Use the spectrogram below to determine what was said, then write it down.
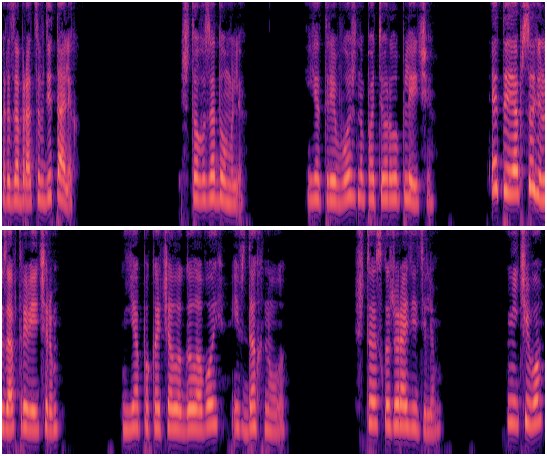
разобраться в деталях. Что вы задумали? Я тревожно потерла плечи. Это и обсудим завтра вечером. Я покачала головой и вздохнула. Что я скажу родителям? Ничего.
